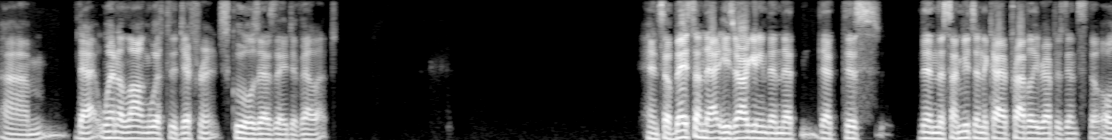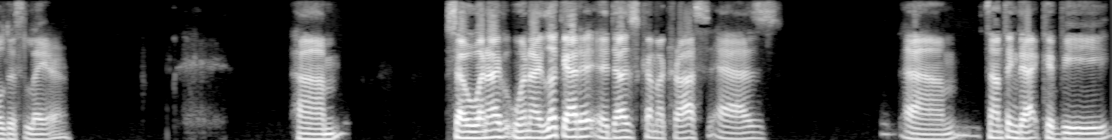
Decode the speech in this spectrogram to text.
um, that went along with the different schools as they developed. And so, based on that, he's arguing then that that this then the Samyutta Nikaya probably represents the oldest layer. Um, so when I when I look at it, it does come across as um, something that could be.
